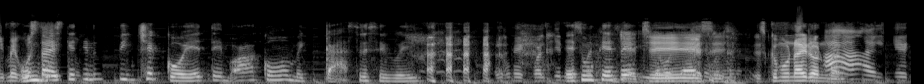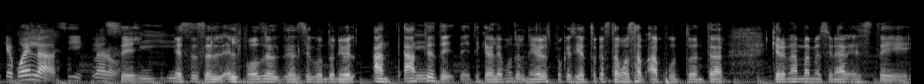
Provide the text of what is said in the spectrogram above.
y me Un gusta güey esto, que tiene un pinche cohete. Ah, cómo me castra ese güey. güey, ¿cuál tiene- Es un jefe. y Sí, Es como un Iron Man. Ah, el que, que vuela, sí, claro. Sí. Sí. Ese es el, el boss del, del segundo nivel. An- Antes de, de- de que hablemos de los niveles, porque siento que estamos a, a punto de entrar, quiero nada más mencionar, este,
